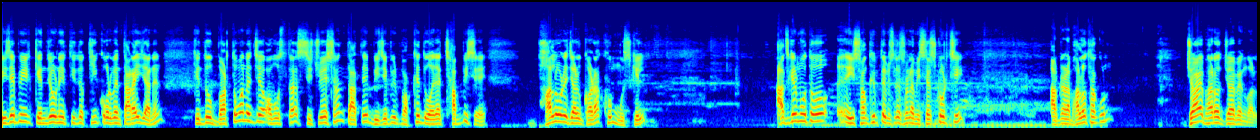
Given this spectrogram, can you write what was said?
বিজেপির কেন্দ্রীয় নেতৃত্ব কী করবেন তারাই জানেন, কিন্তু বর্তমানের যে অবস্থা সিচুয়েশন তাতে বিজেপির পক্ষে দু হাজার ভালো রেজাল্ট করা খুব মুশকিল। আজকের মতো এই সংক্ষিপ্ত বিশ্লেষণ আমি শেষ করছি। আপনারা ভালো থাকুন। জয় ভারত, জয় বেঙ্গল।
